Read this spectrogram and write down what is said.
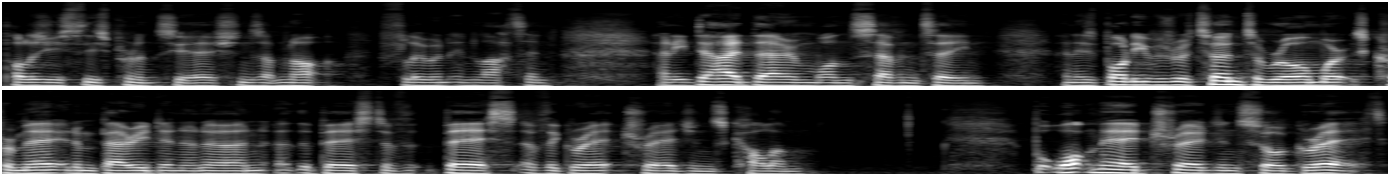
Apologies for these pronunciations, I'm not fluent in Latin. And he died there in 117. And his body was returned to Rome, where it's cremated and buried in an urn at the base of, base of the great Trajan's column. But what made Trajan so great?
